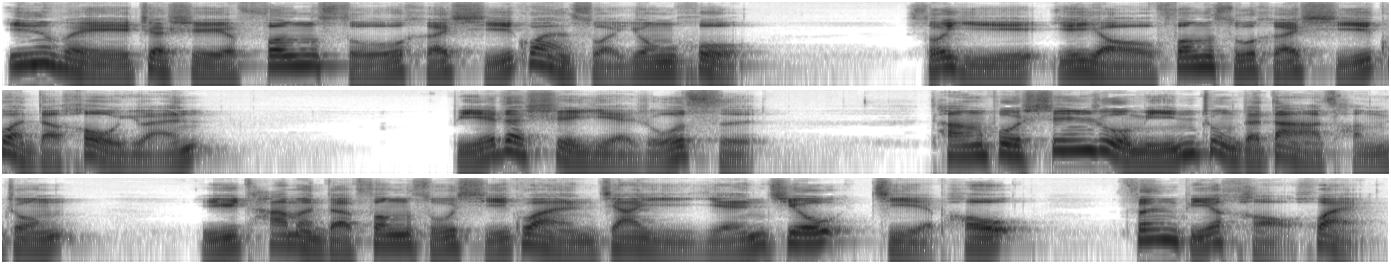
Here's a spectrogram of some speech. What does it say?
因为这是风俗和习惯所拥护。所以也有风俗和习惯的后援，别的事也如此。倘不深入民众的大层中，于他们的风俗习惯加以研究解剖，分别好坏，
